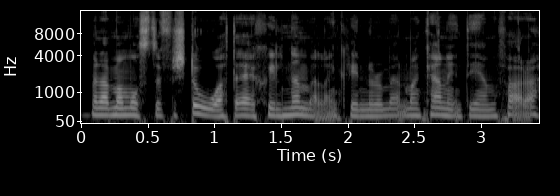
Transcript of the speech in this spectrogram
Men att man måste förstå att det är skillnad mellan kvinnor och män. Man kan inte jämföra.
